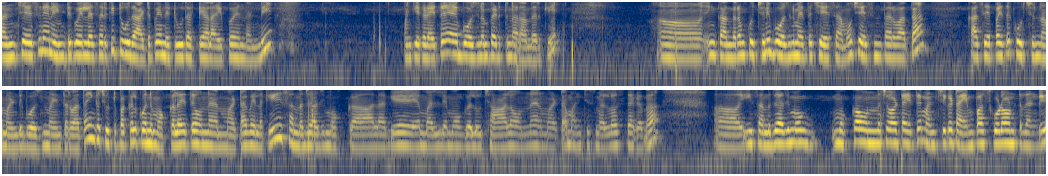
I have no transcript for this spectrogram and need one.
లంచ్ చేసి నేను ఇంటికి వెళ్ళేసరికి టూ దాటిపోయింది టూ థర్టీ అలా అయిపోయిందండి. ఇంక ఇక్కడైతే భోజనం పెడుతున్నారు అందరికీ. ఇంకా అందరం కూర్చుని భోజనం అయితే చేసాము చేసిన తర్వాత కాసేపు అయితే కూర్చున్నామండి భోజనం అయిన తర్వాత. ఇంకా చుట్టుపక్కల కొన్ని మొక్కలు అయితే ఉన్నాయన్నమాట. వీళ్ళకి సన్నజాజి మొక్క అలాగే మల్లె మొగ్గలు చాలా ఉన్నాయన్నమాట. మంచి స్మెల్ వస్తాయి కదా. ఈ సన్నజాజి మొ మొక్క ఉన్న చోట అయితే మంచిగా టైంపాస్ కూడా ఉంటుందండి.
